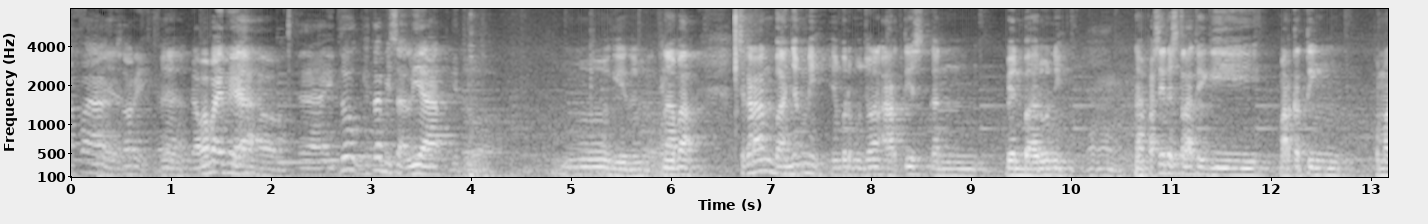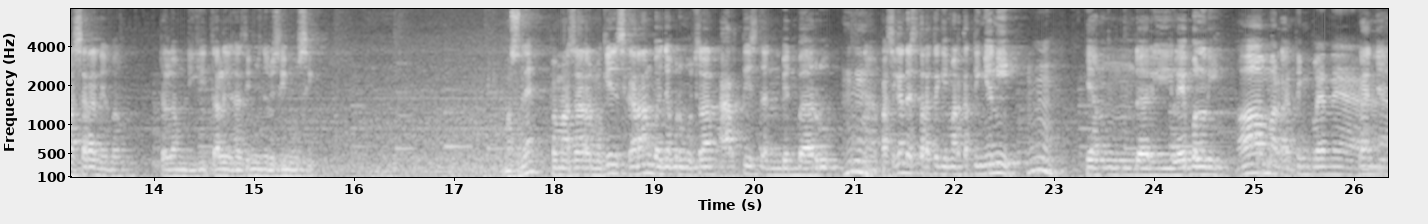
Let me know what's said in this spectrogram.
apa Iya. sorry Iya. nggak apa-apa itu ya apa-apa. Ya, itu kita bisa lihat gitu loh Hmm, gitu. Nah bang, sekarang banyak nih yang bermunculan artis dan band baru nih. Nah pasti ada strategi marketing pemasaran ya bang dalam digitalisasi industri musik. Maksudnya Pemasaran mungkin sekarang banyak bermunculan artis dan band baru. Hmm. Nah pasti kan ada strategi marketingnya nih hmm. yang dari label nih. oh marketing plan-nya Plan-nya.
